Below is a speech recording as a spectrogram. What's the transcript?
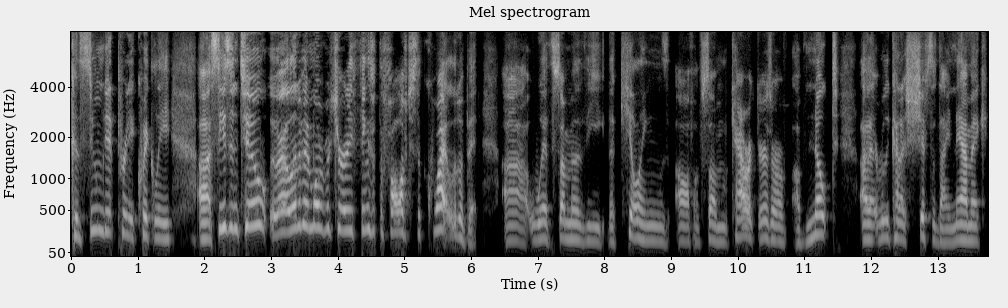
consumed it pretty quickly. Uh, season two, a little bit more maturity. Things have to fall off just a quite little bit uh, with some of the the killings off of some characters or of, of note uh, that really kind of shifts the dynamic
